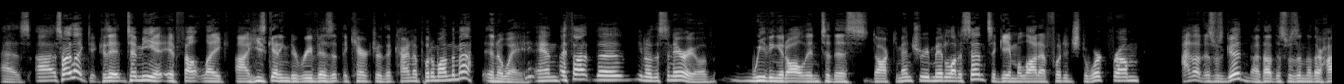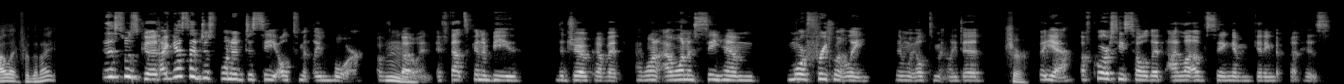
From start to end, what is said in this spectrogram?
as. Uh, so I liked it because to me it, it felt like uh, he's getting to revisit the character that kind of put him on the map in a way. And I thought the you know the scenario of weaving it all into this documentary made a lot of sense. It gave him a lot of footage to work from. I thought this was good. I thought this was another highlight for the night. this was good. I guess I just wanted to see ultimately more of Hmm. Bowen. If that's going to be the joke of it, I want I want to see him more frequently than we ultimately did. Sure. But yeah, of course he sold it. I love seeing him getting to put his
